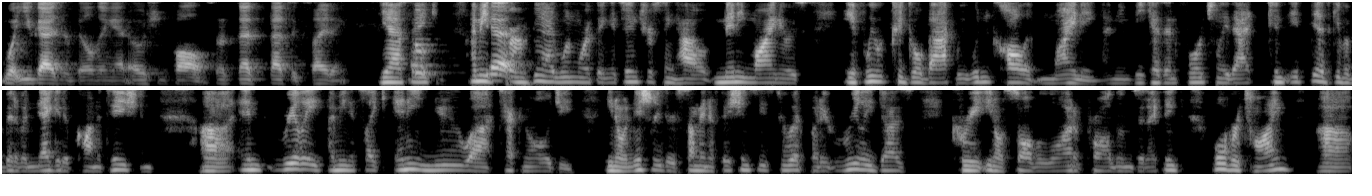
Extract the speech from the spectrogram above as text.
what you guys are building at Ocean Falls. So that that's exciting. Yeah, so, thank you. I mean, yeah. sorry, I'm going to add one more thing. It's interesting how many miners, if we could go back, we wouldn't call it mining. I mean, because unfortunately, that can it does give a bit of a negative connotation. Uh, and really, I mean, it's like any new uh, technology. You know, initially there's some inefficiencies to it, but it really does create, you know, solve a lot of problems. And I think over time, uh,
